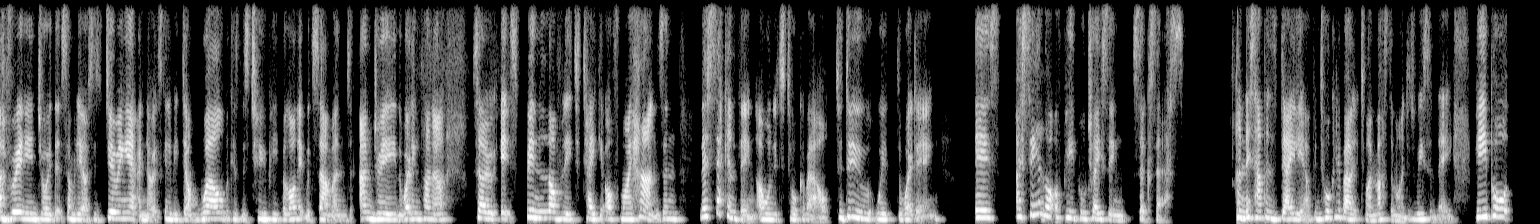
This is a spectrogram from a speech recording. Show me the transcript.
I've really enjoyed that somebody else is doing it. I know it's going to be done well because there's two people on it with Sam and Andrew, the wedding planner. So it's been lovely to take it off my hands. And the second thing I wanted to talk about to do with the wedding is I see a lot of people chasing success. And this happens daily. I've been talking about it to my masterminders recently. People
